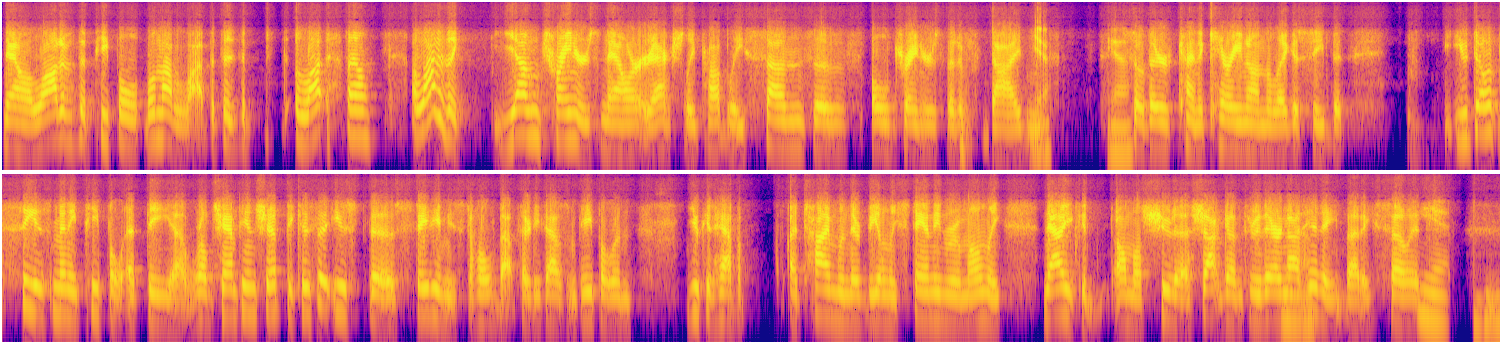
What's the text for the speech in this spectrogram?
Now, a lot of the people, well, not a lot, but the, the a lot, well, a lot of the young trainers now are actually probably sons of old trainers that have died. And Yeah. Yeah. So they're kind of carrying on the legacy, but you don't see as many people at the uh, World Championship because it used the stadium used to hold about thirty thousand people, and you could have a, a time when there'd be only standing room only. Now you could almost shoot a shotgun through there and not hit anybody. So it's yeah. hmm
